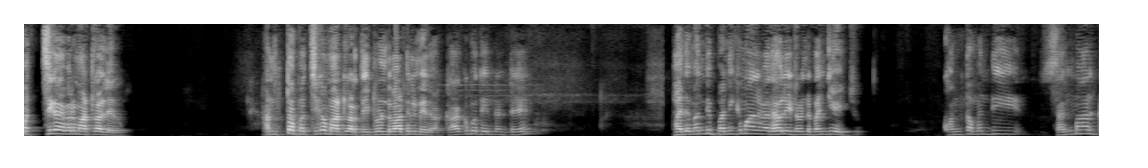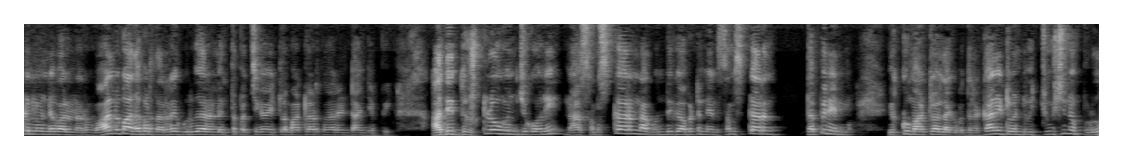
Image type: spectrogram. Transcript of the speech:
పచ్చిగా ఎవరు మాట్లాడలేరు. అంత పచ్చిగా మాట్లాడతాయి ఇటువంటి వాటిల మీద. కాకపోతే ఏంటంటే పది మంది పనికిమాలిన మెధవులు ఇటువంటి పని చేయొచ్చు. కొంతమంది సన్మార్గంలో ఉండే వాళ్ళు ఉన్నారు. వాళ్ళు బాధపడతారు అరే గురుగారు వాళ్ళు ఎంత పచ్చిగా ఇట్లా మాట్లాడుతున్నారంట అని చెప్పి. అది దృష్టిలో ఉంచుకొని నా సంస్కారం నాకు ఉంది కాబట్టి నేను సంస్కారం తప్పి నేను ఎక్కువ మాట్లాడలేకపోతున్నాను కానీ ఇటువంటివి చూసినప్పుడు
